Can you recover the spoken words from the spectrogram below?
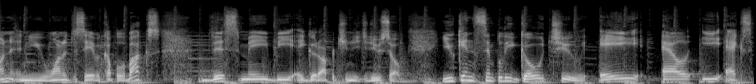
One and you wanted to save a couple of bucks, this may be a good opportunity to do so. You can simply go to alexa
